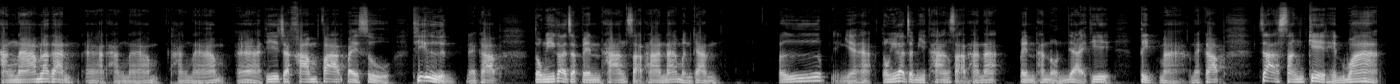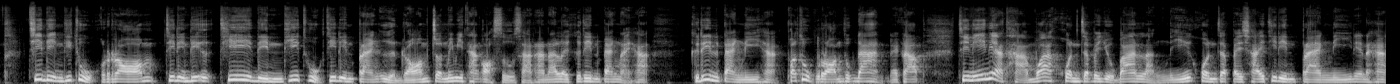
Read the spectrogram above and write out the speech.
ทางน้ำแล้วกันอ่าทางน้ำทางน้ำอ่าที่จะข้ามฟากไปสู่ที่อื่นนะครับ ตรงนี้ก็จะเป็นทางสาธารณะเหมือนกันปึ๊บอย่างเงี้ยฮะตรงนี้ก็จะมีทางสาธารณะเป็นถนนใหญ่ที่ติดมานะครับ จะสังเกตเห็นว่าที่ดินที่ถูกล้อมที่ดินที่ที่ดินที่ถูกที่ดินแปลงอื่นล้อม จนไม่มีทางออกสู่สาธารณะเลยคือที่ดินแปลงไหนฮะ คือที่ดินแปลงนี้ฮะเพราะถูกร้อมทุกด้านนะครับ ทีนี้เนี่ยถามว่าคนจะไปอยู่บ้านหลังนี้ คนจะไปใช้ที่ดินแปลงนี้เนี่ยนะฮะ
